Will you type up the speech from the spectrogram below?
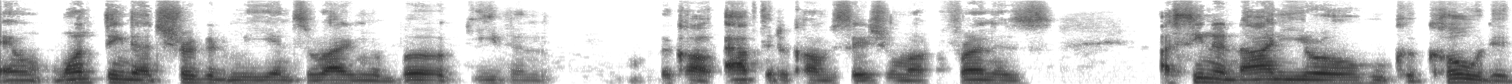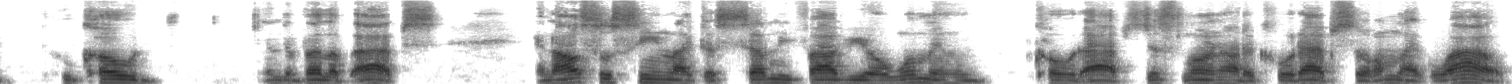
and one thing that triggered me into writing a book, even after the conversation with my friend, is I seen a nine-year-old who could code it, who code and develop apps, and I also seen like a 75-year-old woman who code apps, just learn how to code apps. So I'm like, wow,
